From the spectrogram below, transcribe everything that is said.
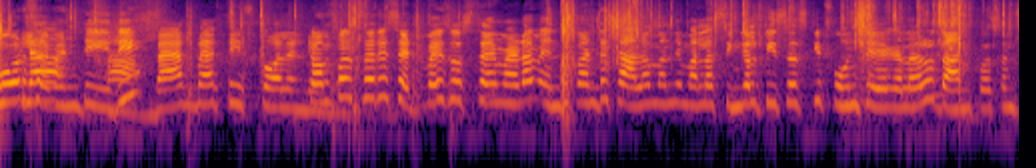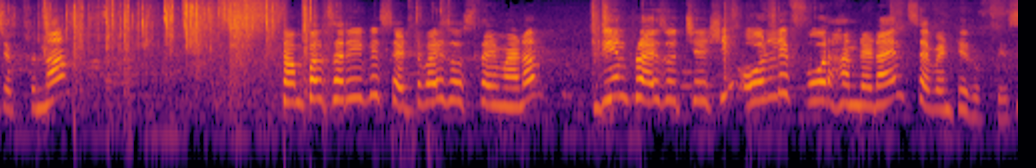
ఫోర్ సెవెంటీ ఇది. బ్యాగ్ బ్యాగ్ తీసుకోవాలండి. కంపల్సరీ సెట్ వైజ్ వస్తాయి మేడం. ఎందుకంటే చాలా మంది మళ్ళీ సింగిల్ పీసెస్కి ఫోన్ చేయగలరు. దానికోసం చెప్తున్నా. కంపల్సరీ ఇవి సెట్ వైజ్ వస్తాయి మేడం. దీని ప్రైస్ వచ్చేసి only four hundred and seventy rupees.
